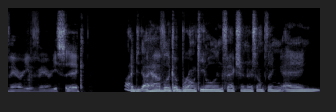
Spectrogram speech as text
very, very sick. I, I have like a bronchial infection or something, and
